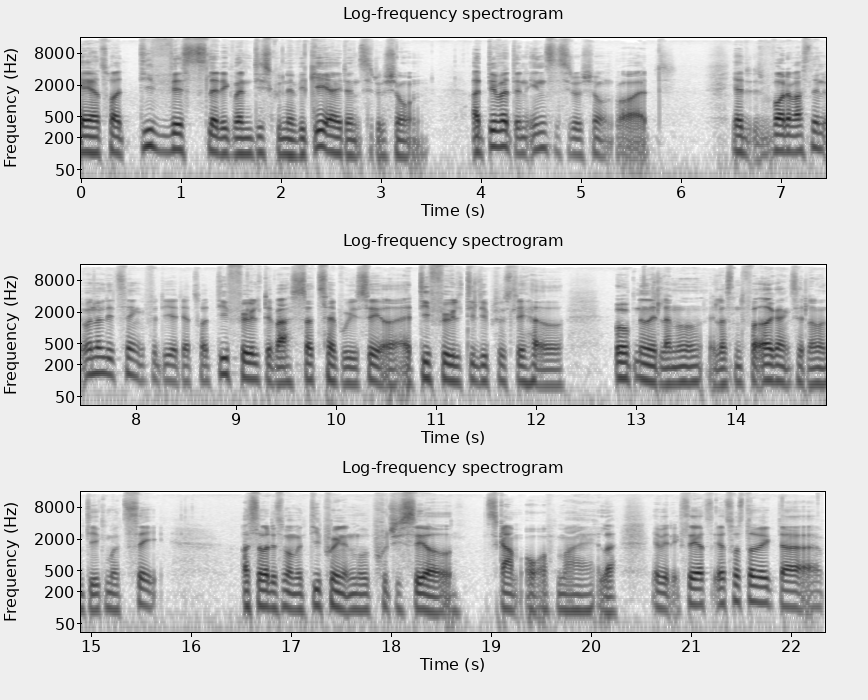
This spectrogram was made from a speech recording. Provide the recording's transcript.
ja, jeg tror, at de vidste slet ikke, hvordan de skulle navigere i den situation. Og det var den eneste situation, hvor at ja, hvor der var sådan en underlig ting, fordi at jeg tror, at de følte, det var så tabuiseret, at de følte, de lige pludselig havde åbnet et eller andet, eller sådan få adgang til et eller andet, de ikke måtte se. Og så var det som om, at de på en eller anden måde projicerede skam over for mig, eller jeg ved ikke. Så jeg, jeg tror stadigvæk, der er,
